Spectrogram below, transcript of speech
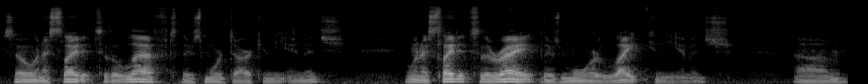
So when I slide it to the left, there's more dark in the image. And when I slide it to the right, there's more light in the image. Um,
